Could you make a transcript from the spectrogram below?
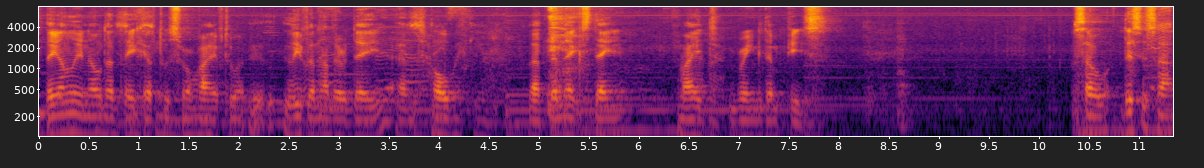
They only know that they have to survive, to live another day and hope that the next day might bring them peace. So this is a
